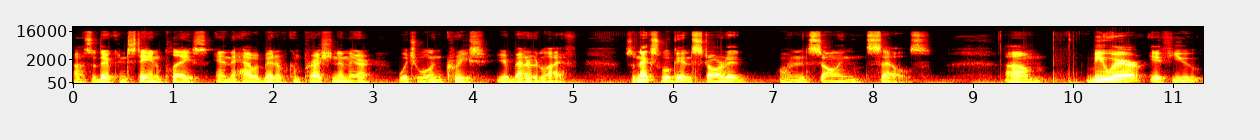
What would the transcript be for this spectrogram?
uh, so they can stay in place and they have a bit of compression in there, which will increase your battery life. So next we'll get started on installing cells. Um, beware if you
